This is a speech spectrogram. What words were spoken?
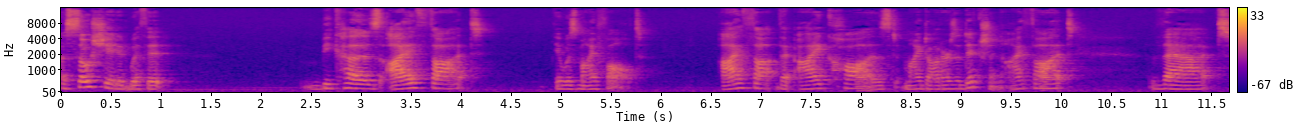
associated with it because i thought it was my fault. I thought that i caused my daughter's addiction. I thought that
